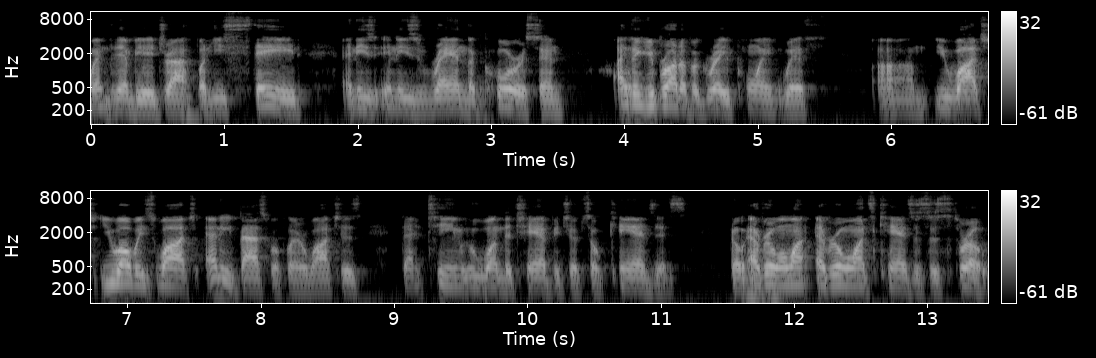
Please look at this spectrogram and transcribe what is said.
went to the NBA draft, but he stayed and he's and he's ran the course. And I think you brought up a great point with um, you watch, you always watch. Any basketball player watches that team who won the championship. So Kansas, you know, everyone want, everyone wants Kansas's throat,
